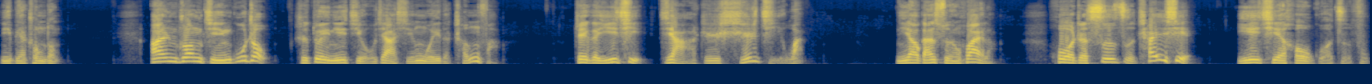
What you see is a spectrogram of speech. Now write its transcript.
你别冲动，安装紧箍咒是对你酒驾行为的惩罚。”这个仪器价值十几万，你要敢损坏了，或者私自拆卸，一切后果自负。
